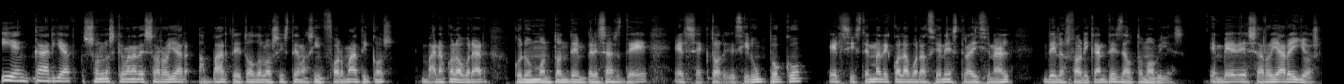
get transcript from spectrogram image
y en Cariad son los que van a desarrollar, aparte de todos los sistemas informáticos, van a colaborar con un montón de empresas del el sector, es decir, un poco el sistema de colaboraciones tradicional de los fabricantes de automóviles. En vez de desarrollar ellos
